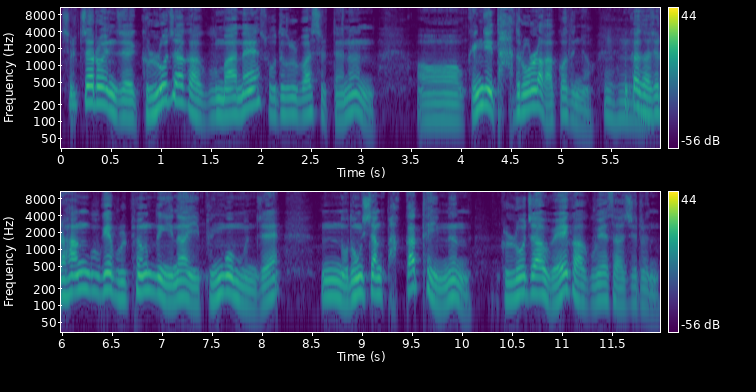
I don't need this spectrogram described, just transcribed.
실제로 이제 근로자 가구만의 소득을 봤을 때는 어, 굉장히 다들 올라갔거든요. 그러니까 사실 한국의 불평등이나 이 빈곤 문제, 음, 노동시장 바깥에 있는 근로자 외 가구에 사실은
